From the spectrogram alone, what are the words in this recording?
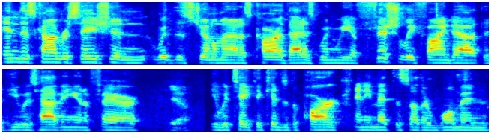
In this conversation with this gentleman at his car, that is when we officially find out that he was having an affair. Yeah he would take the kid to the park and he met this other woman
